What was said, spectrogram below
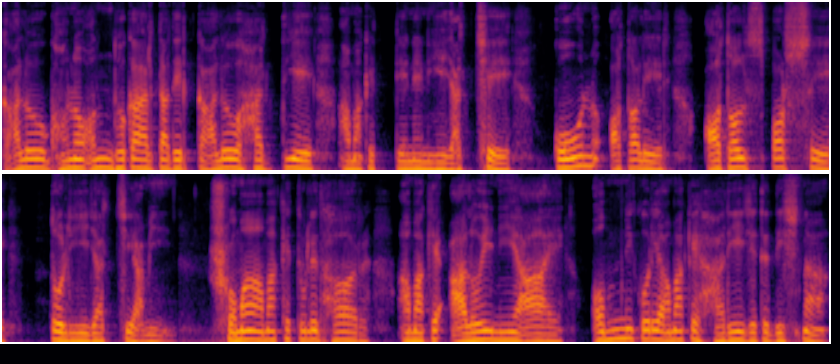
কালো ঘন অন্ধকার তাদের কালো হাত দিয়ে আমাকে টেনে নিয়ে যাচ্ছে। কোন অতলের, অতল স্পর্শে তলিয়ে যাচ্ছি আমি। সোমা আমাকে তুলে ধর, আমাকে আলোয় নিয়ে আয়, অমনি করে আমাকে হারিয়ে যেতে দিস না।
